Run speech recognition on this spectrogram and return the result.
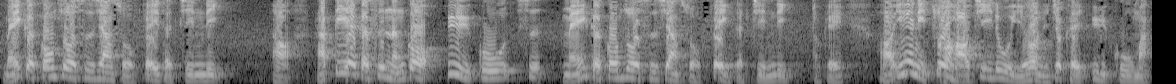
每一个工作事项所费的精力，好，那第二个是能够预估是每一个工作事项所费的精力，OK，好，因为你做好记录以后，你就可以预估嘛，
